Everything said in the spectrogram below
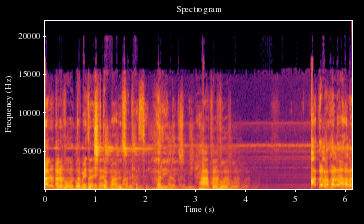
અરે પ્રભુ તમે જશો તો મારું શું થશે. હરી લક્ષ્મી. હા પ્રભુ? આગળ હળહળ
